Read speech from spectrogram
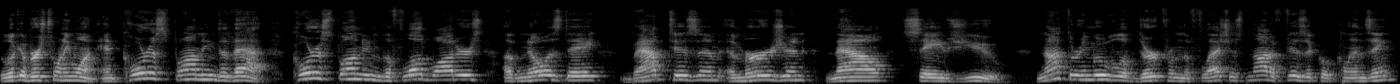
Look at verse 21. And corresponding to that, corresponding to the flood waters of Noah's day, baptism, immersion now saves you. Not the removal of dirt from the flesh, it's not a physical cleansing,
